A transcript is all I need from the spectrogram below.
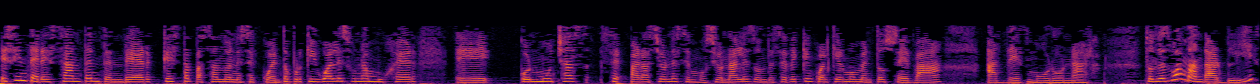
Es interesante entender qué está pasando en ese cuento porque igual es una mujer eh, con muchas separaciones emocionales donde se ve que en cualquier momento se va a desmoronar. Entonces les voy a mandar Bliss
